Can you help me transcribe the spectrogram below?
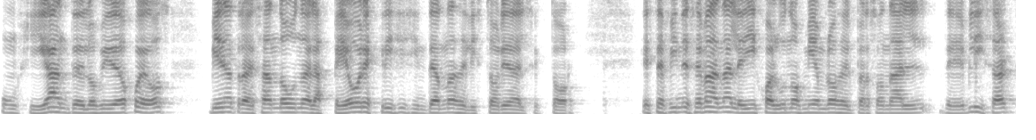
un gigante de los videojuegos, viene atravesando una de las peores crisis internas de la historia del sector. Este fin de semana le dijo a algunos miembros del personal de Blizzard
